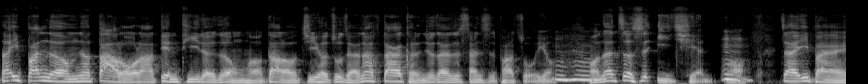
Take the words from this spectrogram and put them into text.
那一般的我们叫大楼啦、电梯的这种哈大楼集合住宅，那大概可能就在这三十趴左右，嗯哼，哦，那这是以前哦，嗯、在一百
